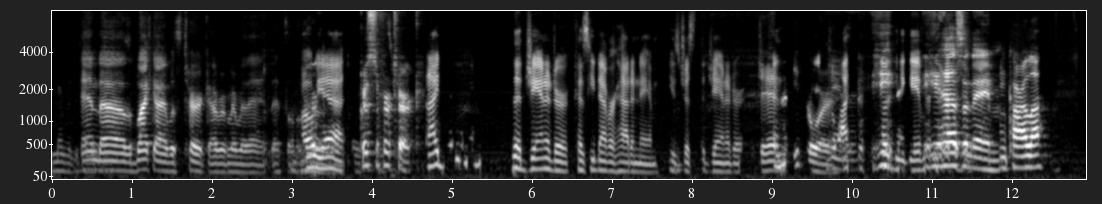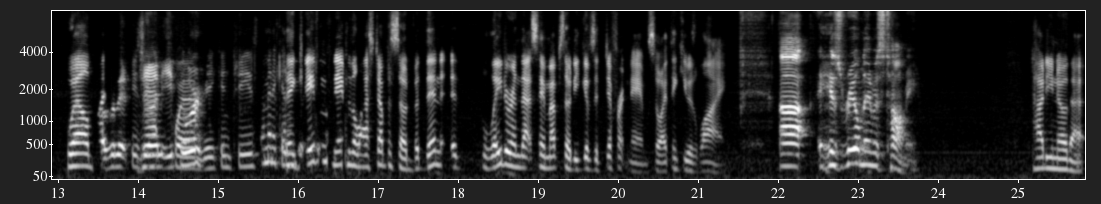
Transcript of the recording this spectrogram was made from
remember the And uh, the black guy was Turk. I remember that. That's all. I Oh, yeah. Christopher Turk. And I the janitor because he never had a name. He's just the janitor. Jan The Etor. He, episode they gave he has a name. And Carla. Well, Wasn't it Jan not Etor? Rican cheese. Dominican. they gave him a name in the last episode, but then it, later in that same episode he gives a different name. So I think he was lying. Uh, his real name is Tommy How do you know that?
